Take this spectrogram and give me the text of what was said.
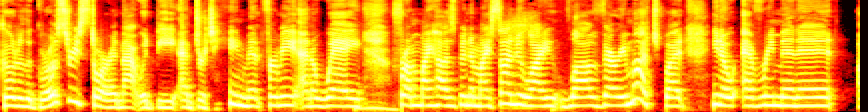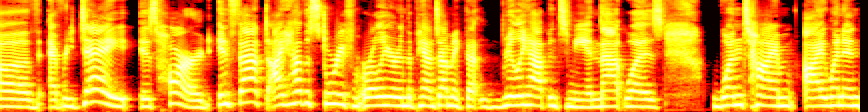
go to the grocery store and that would be entertainment for me and away mm. from my husband and my son, who I love very much. But, you know, every minute of every day is hard. In fact, I have a story from earlier in the pandemic that really happened to me, and that was one time I went in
